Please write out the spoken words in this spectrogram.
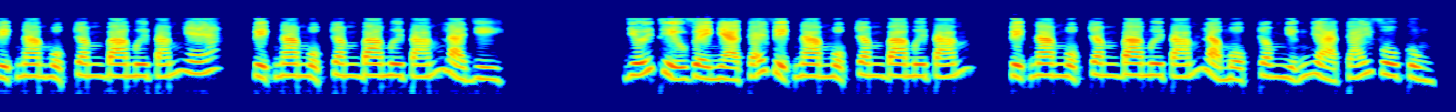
Việt Nam 138 nhé. Việt Nam 138 là gì? Giới thiệu về nhà cái Việt Nam 138, Việt Nam 138 là một trong những nhà cái vô cùng.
